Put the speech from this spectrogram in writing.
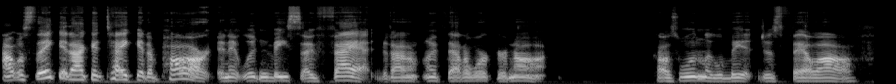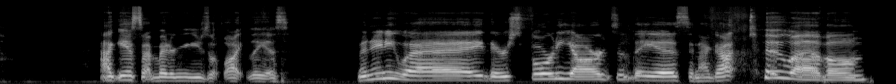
I was thinking I could take it apart and it wouldn't be so fat, but I don't know if that'll work or not. Because one little bit just fell off. I guess I better use it like this. But anyway, there's 40 yards of this, and I got two of them.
